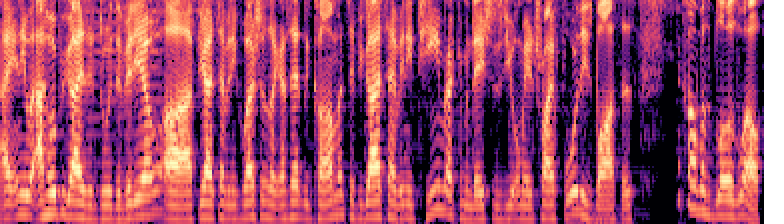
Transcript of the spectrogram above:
Uh, anyway, I hope you guys enjoyed the video. Uh, if you guys have any questions, like I said in the comments, if you guys have any team recommendations you want me to try for these bosses, the comments below as well.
